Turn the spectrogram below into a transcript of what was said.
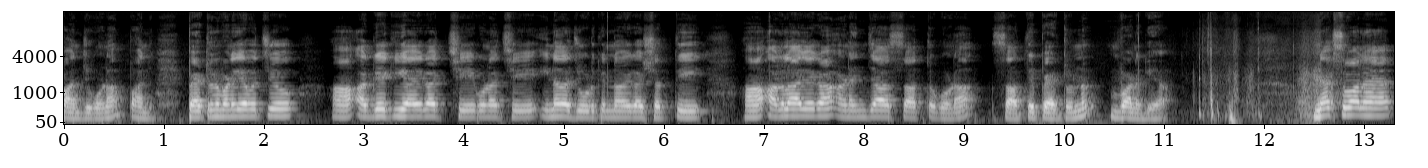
5 ਗੁਣਾ 5 ਪੈਟਰਨ ਬਣ ਗਿਆ ਬੱਚਿਓ। ਹਾਂ, ਅੱਗੇ ਕੀ ਆਏਗਾ? 6 ਗੁਣਾ 6 ਇਹਨਾਂ ਦਾ ਜੋੜ ਕਿੰਨਾ ਹੋਏਗਾ? 36 ਹਾਂ, ਅਗਲਾ ਆ ਜਾਏਗਾ 49 7 ਗੁਣਾ 7 ਤੇ ਪੈਟਰਨ ਬਣ ਗਿਆ। ਨੈਕਸਟ ਸਵਾਲ ਹੈ,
